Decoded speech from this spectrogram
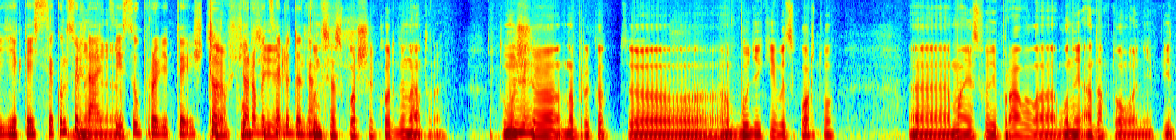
якісь консультації, Е, супровід? Що, Це що робить ця людина? Функція скорше координатора. Тому Мгм. що, наприклад, е, будь-який вид спорту е, має свої правила, вони адаптовані під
